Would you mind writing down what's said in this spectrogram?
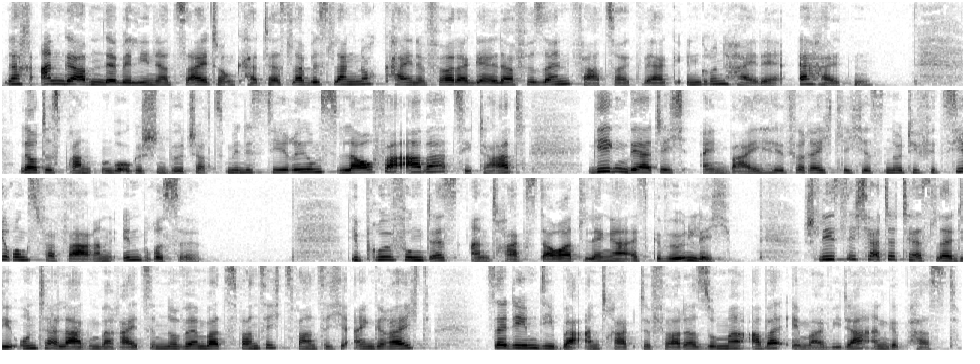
Nach Angaben der Berliner Zeitung hat Tesla bislang noch keine Fördergelder für sein Fahrzeugwerk in Grünheide erhalten. Laut des brandenburgischen Wirtschaftsministeriums laufe aber, Zitat, gegenwärtig ein beihilferechtliches Notifizierungsverfahren in Brüssel. Die Prüfung des Antrags dauert länger als gewöhnlich. Schließlich hatte Tesla die Unterlagen bereits im November 2020 eingereicht, seitdem die beantragte Fördersumme aber immer wieder angepasst.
